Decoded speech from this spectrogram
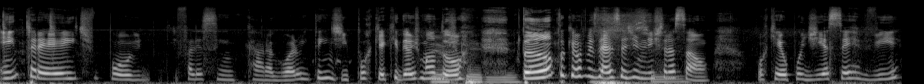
entrei, tipo, falei assim, cara, agora eu entendi por que, que Deus mandou Deus tanto que eu fizesse administração. Porque eu podia servir,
